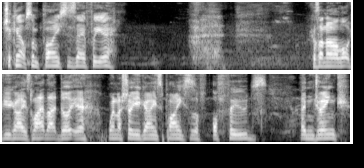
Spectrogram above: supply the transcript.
Checking out some prices there for you. Because I know a lot of you guys like that, don't you? When I show you guys prices of, of foods and drink.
